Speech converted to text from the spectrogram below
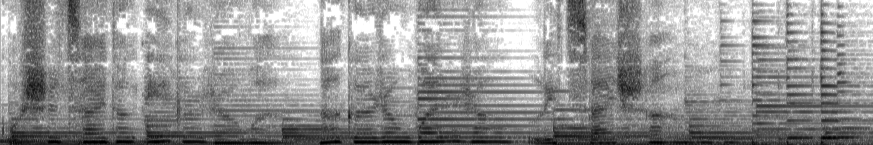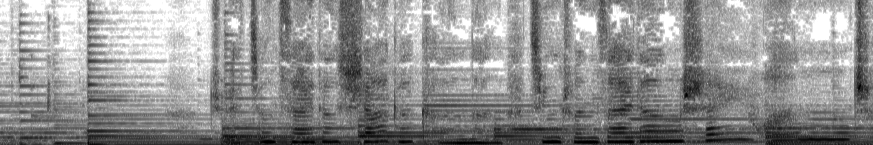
故事在等一个热吻，那个人温柔里再生。倔强在等下个可能，青春在等谁完成？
